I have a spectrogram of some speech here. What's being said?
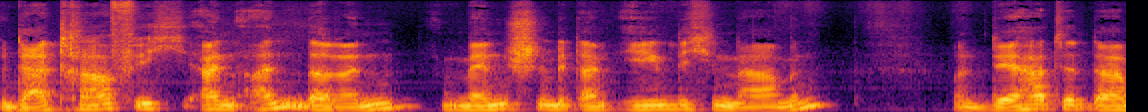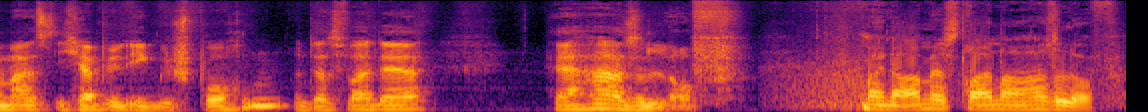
Und da traf ich einen anderen Menschen mit einem ähnlichen Namen. Und der hatte damals, ich habe mit ihm gesprochen, und das war der Herr Haseloff. Mein Name ist Rainer Haseloff.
